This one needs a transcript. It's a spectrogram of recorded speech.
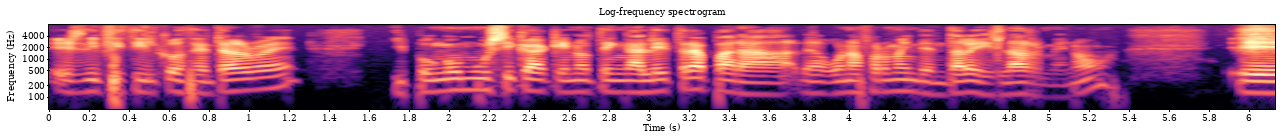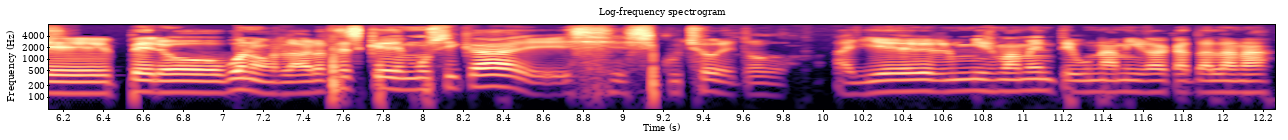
es, difícil concentrarme y pongo música que no tenga letra para de alguna forma intentar aislarme, ¿no? Eh, pero bueno, la verdad es que de música eh, escucho de todo. Ayer mismamente una amiga catalana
